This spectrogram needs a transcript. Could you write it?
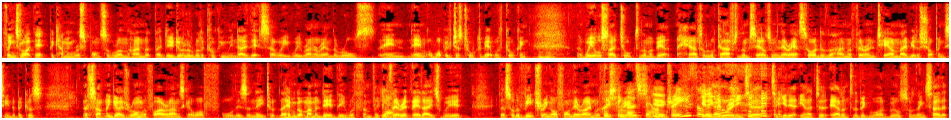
things like that, becoming responsible in the home. That they do do a little bit of cooking, we know that, so we, we run around the rules and, and what we've just talked about with cooking. Uh, We also talk to them about how to look after themselves when they're outside of the home, if they're in town, maybe at a shopping centre, because if something goes wrong, the fire alarms go off, or there's a need to, they haven't got mum and dad there with them because Yeah. they're at that age where they're sort of venturing off on their own with Pushing their those friends. boundaries a getting them ready to, to get out, you know, to out into the big wide world sort of thing, so that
